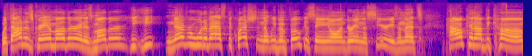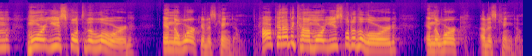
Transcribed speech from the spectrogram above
Without his grandmother and his mother, he, he never would have asked the question that we've been focusing on during the series, and that's how can I become more useful to the Lord in the work of his kingdom? How can I become more useful to the Lord in the work of his kingdom?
